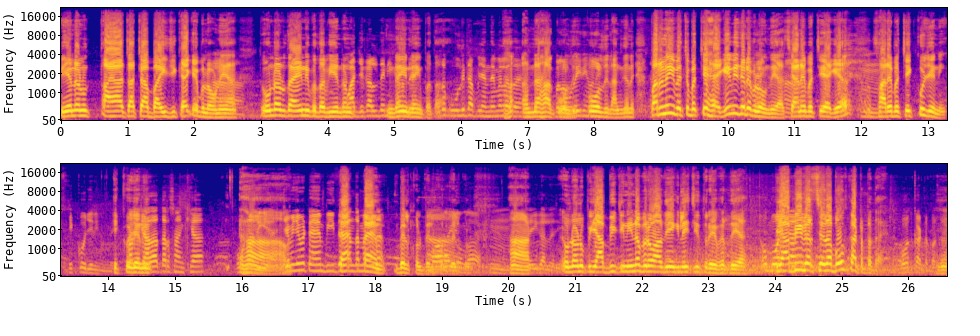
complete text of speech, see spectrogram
ਵੀ ਇਹਨਾਂ ਨੂੰ ਤਾਇਆ ਚਾਚਾ ਬਾਈ ਜੀ ਕਹਿ ਕੇ ਬੁਲਾਉਣੇ ਆ। ਤੇ ਉਹਨਾਂ ਨੂੰ ਤਾਂ ਐ ਨਹੀਂ ਪਤਾ ਵੀ ਇਹਨਾਂ ਨੂੰ ਅੱਜ ਕੱਲ ਦੇ ਨਹੀਂ ਨਹੀਂ। ਨਹੀਂ ਉਹ ਪਤਾ ਤਾਂ ਕੂਲ ਦੀ ਟੱਪ ਜਾਂਦੇ ਮੈਨੂੰ ਲੱਗਦਾ। ਨਾ ਹਾਂ ਕੋਲ ਦੇ ਕੋਲ ਦੇ ਲੰਘ ਜਾਂਦੇ। ਪਰ ਨਹੀਂ ਵਿੱਚ ਬੱਚੇ ਹੈਗੇ ਵੀ ਜਿਹੜੇ ਬੁਲਾਉਂਦੇ ਆ। ਸਿਆਣੇ ਬੱਚੇ ਹੈਗੇ ਆ। ਸਾਰੇ ਬੱਚੇ ਇੱਕੋ ਜਿਹੇ ਨਹੀਂ। ਇੱਕੋ ਜਿਹੇ ਨਹੀਂ ਹੁੰਦੇ। ਇੱਕੋ ਜਿਹੇ। ਜ਼ਿਆਦਾਤਰ ਸੰਖਿਆ ਹੈ। ਜਿਵੇਂ ਜਿਵੇਂ ਟਾਈਮ ਬੀਤਦਾ ਜਾਂਦਾ ਮੈਂ ਟਾਈਮ ਬਿਲਕੁਲ ਬਿਲਕੁਲ ਬਿਲਕੁਲ। ਹਾਂ ਉਹਨਾਂ ਨੂੰ ਪੰਜਾਬੀ ਚ ਨਹੀਂ ਨਾ ਉਹ ਆਪਦੀ ਇੰਗਲਿਸ਼ ਚ ਤੁਰੇ ਫਿਰਦੇ ਆ। ਉਹ ਪੰਜਾਬੀ ਵਿਰਸੇ ਦਾ ਬਹੁਤ ਘੱਟ ਪਤਾ ਹੈ। ਬਹੁਤ ਘੱਟ ਪਤਾ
